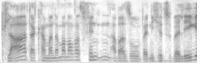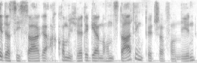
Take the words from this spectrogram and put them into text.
Klar, da kann man immer noch was finden, aber so, wenn ich jetzt überlege, dass ich sage, ach komm, ich hätte gerne noch einen Starting-Pitcher von denen,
